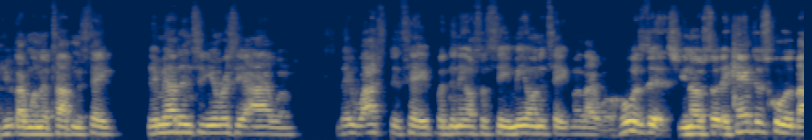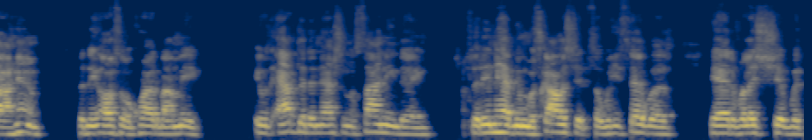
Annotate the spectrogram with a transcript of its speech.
He was like one of the top in the state. They mailed into the University of Iowa they watched the tape, but then they also see me on the tape. And they're like, well, who is this? You know, so they came to the school about him, but they also inquired about me. It was after the National Signing Day, so they didn't have any more scholarships. So what he said was they had a relationship with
